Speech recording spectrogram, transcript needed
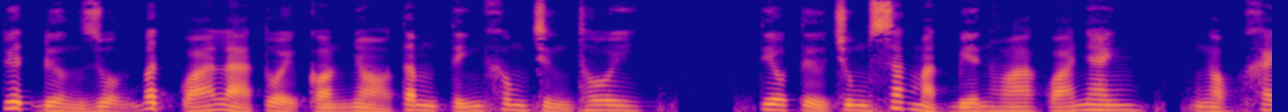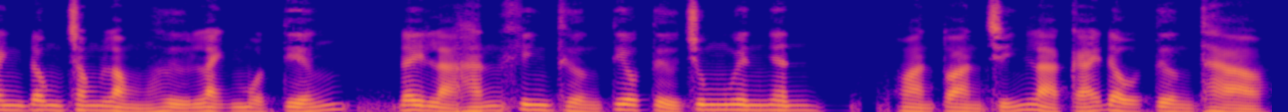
tuyết đường ruộng bất quá là tuổi còn nhỏ tâm tính không chừng thôi. Tiêu tử trung sắc mặt biến hóa quá nhanh, Ngọc Khanh Đông trong lòng hừ lạnh một tiếng, đây là hắn khinh thường tiêu tử trung nguyên nhân, hoàn toàn chính là cái đầu tường thảo.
